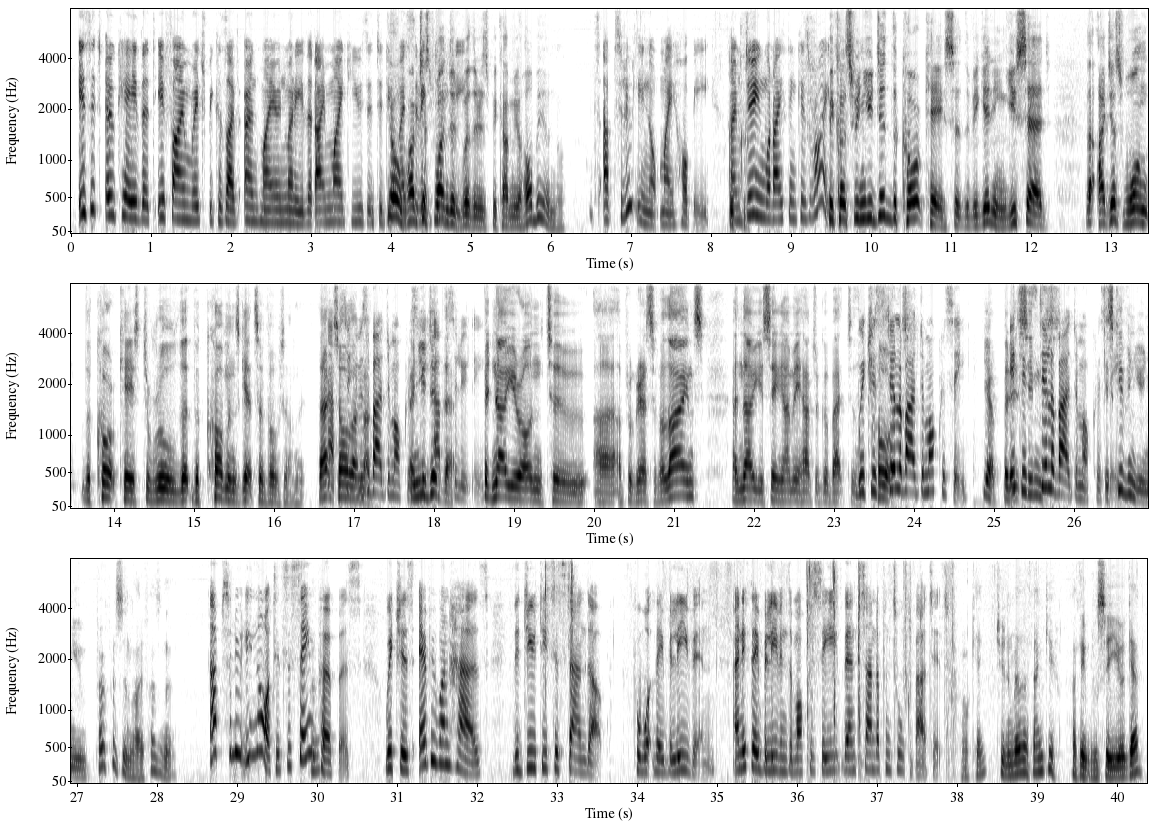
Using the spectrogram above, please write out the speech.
is it okay that if I'm rich because I've earned my own money, that I might use it to do no, my I've civic just wondered duty? whether it's become your hobby or not. It's absolutely not my hobby. I'm doing what I think is right. Because when you did the court case at the beginning, you said that I just want the court case to rule that the Commons gets a vote on it. That's all I'm It was about democracy. And you did Absolutely. that. But now you're on to uh, a progressive alliance, and now you're saying I may have to go back to the which is still about democracy. Yeah, but it it is still about democracy. It's given you a new purpose in life, hasn't it? Absolutely not. It's the same purpose, which is everyone has the duty to stand up for what they believe in. And if they believe in democracy, then stand up and talk about it. Okay, Gina Miller, thank you. I think we'll see you again.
